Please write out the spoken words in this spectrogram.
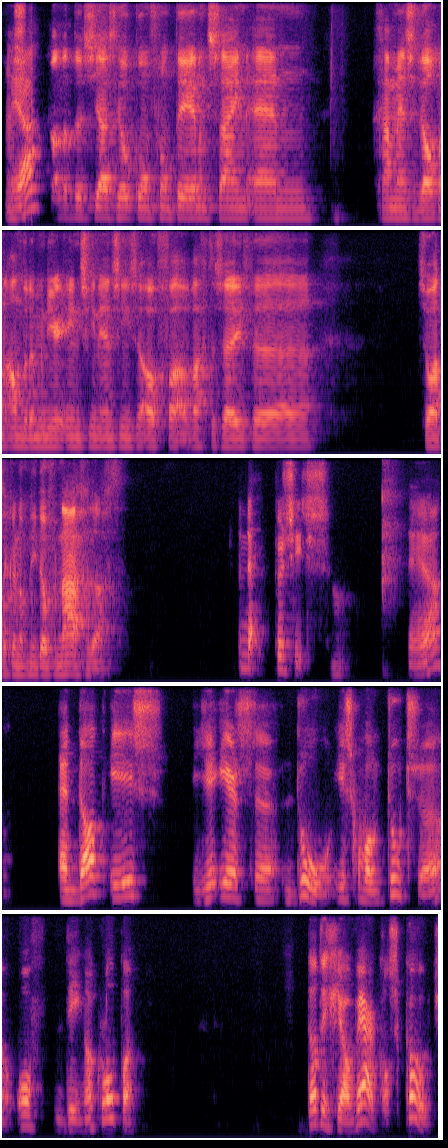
En ja? kan het dus juist heel confronterend zijn en gaan mensen het wel op een andere manier inzien en zien ze, oh wacht eens even, eh, zo had ik er nog niet over nagedacht. Precies. Ja. En dat is je eerste doel, is gewoon toetsen of dingen kloppen. Dat is jouw werk als coach.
